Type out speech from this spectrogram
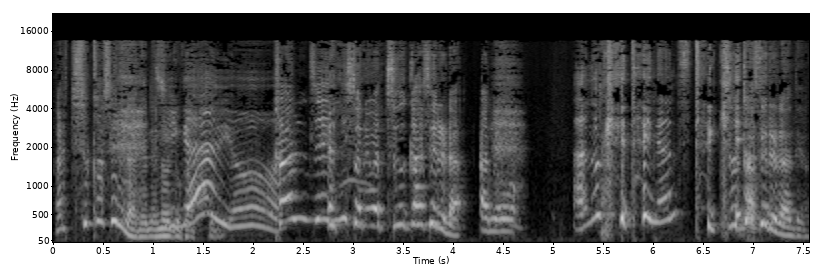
あれ、ツーカーセルラーだよね、ノリカって。違うよ完全にそれはツーカーセルラー。あの、あの携帯なんつったっけ？ツーカーセルラーだよ。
